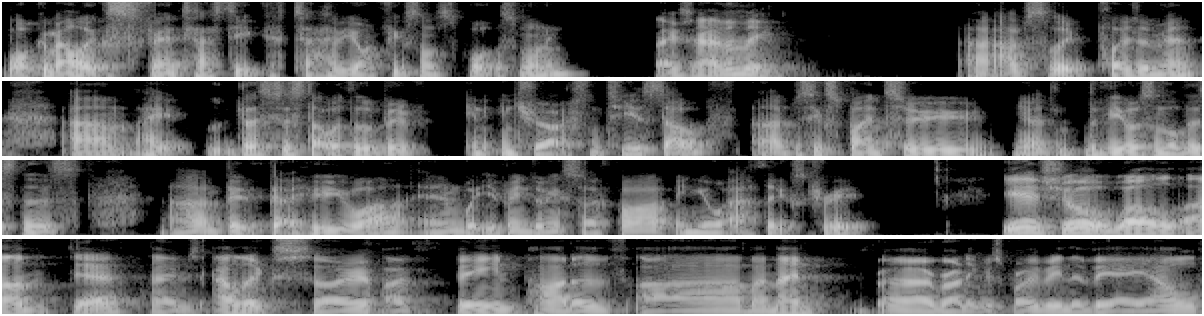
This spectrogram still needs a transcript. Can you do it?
Welcome, Alex. Fantastic to have you on Fix on Sport this morning. Thanks for having me. Uh, absolute pleasure, man. Um, hey, let's just start with a little bit of an introduction to yourself. Uh, just explain to you know the viewers and the listeners uh, a bit about who you are and what you've been doing so far in your athletics career. Yeah, sure. Well, um, yeah, name's Alex. So I've been part of uh, my main uh, running has probably been the VAL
